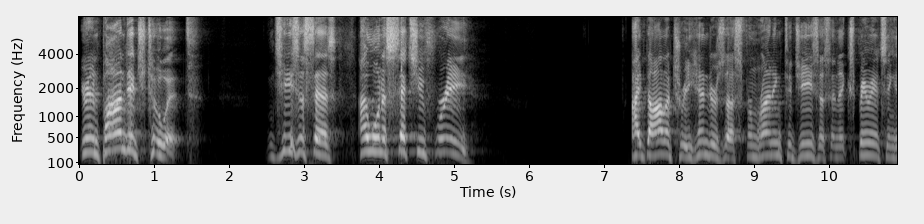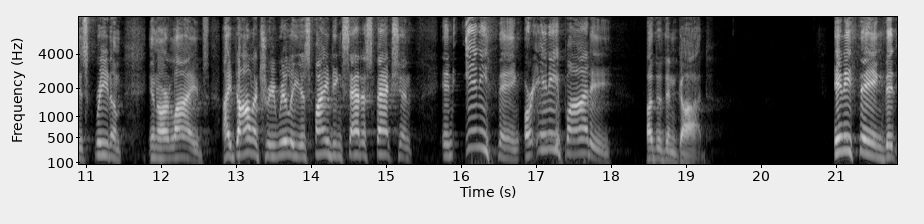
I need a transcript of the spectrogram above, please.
You're in bondage to it. Jesus says, I want to set you free. Idolatry hinders us from running to Jesus and experiencing His freedom in our lives. Idolatry really is finding satisfaction in anything or anybody other than God. Anything that,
